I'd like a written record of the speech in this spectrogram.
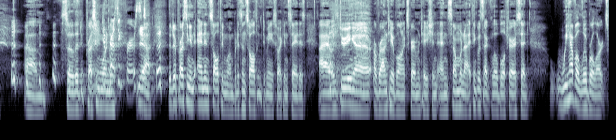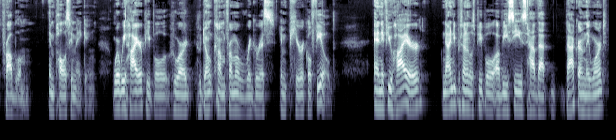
Um, so the depressing one. Depressing first. yeah, the depressing and, and insulting one, but it's insulting to me, so I can say it is. I was doing a, a roundtable on experimentation, and someone, I think it was at Global Affairs, said, We have a liberal arts problem in policymaking where we hire people who are who don't come from a rigorous empirical field. And if you hire 90% of those people of VCs have that background, they weren't,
